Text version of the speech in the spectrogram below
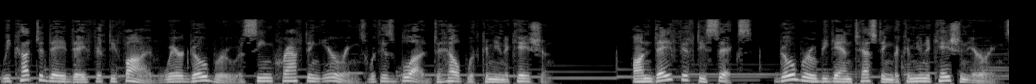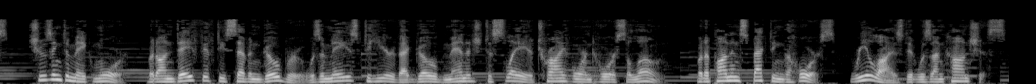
we cut to day day 55 where Gobru is seen crafting earrings with his blood to help with communication. On day 56, Gobru began testing the communication earrings, choosing to make more, but on day 57 Gobru was amazed to hear that Gob managed to slay a tri-horned horse alone, but upon inspecting the horse, realized it was unconscious.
